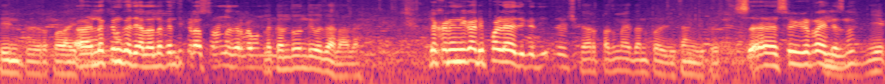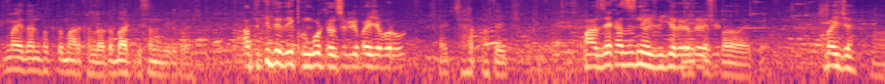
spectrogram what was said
तीन अं, पळायचं लखन कधी आला? लखन तिकडे असतो ना नगरला म्हणून. लकन दोन दिवस झाला आलाय लखनीने गाडी पडली आधी कधी. चार पाच मैदान पडली चांगली पैकी स- सगळीकडे राहिलेच ना? एक मैदान फक्त मार खाल्ला होता बाकी संधी आता किती देखून गोट्याला सगळे पाहिजे बरोबर. चार पाच आहेत माझं एखादंच नियोजन केलं का एकच त्यादिवशी? पळवायचं पाहिजे हा.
